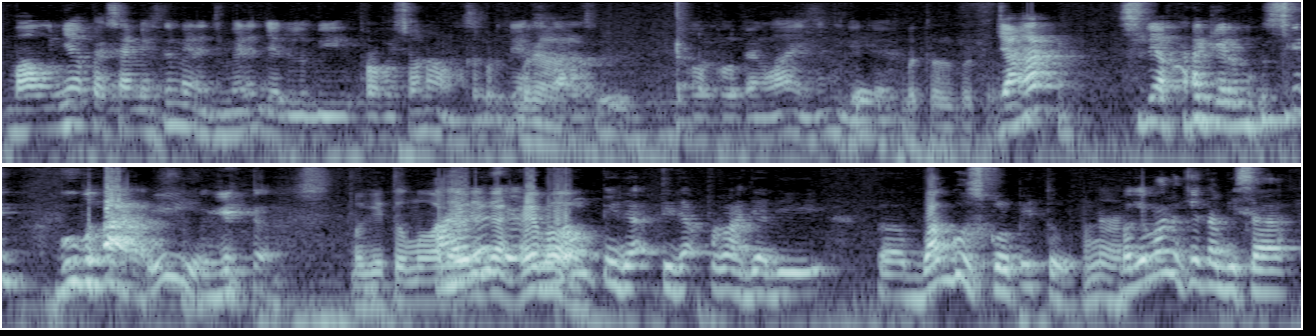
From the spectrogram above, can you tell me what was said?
maunya PSMS itu manajemennya jadi lebih profesional seperti yang Benar. sekarang klub-klub yang lain kan gitu. Iya. Betul betul. Jangan setiap akhir musim bubar Iya. begitu. Begitu mau ada liga memang heboh. tidak tidak pernah jadi eh, bagus klub itu. Benar. Bagaimana kita bisa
